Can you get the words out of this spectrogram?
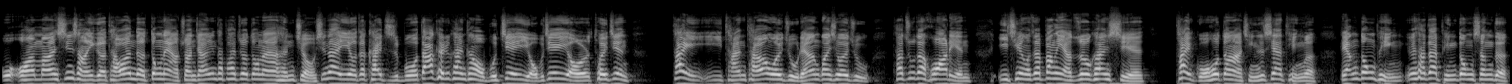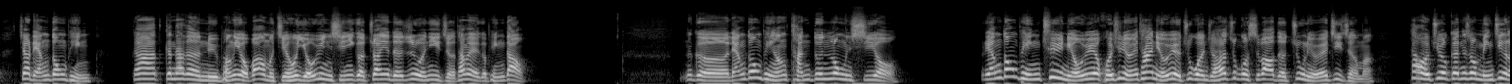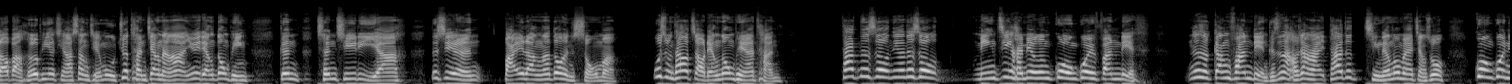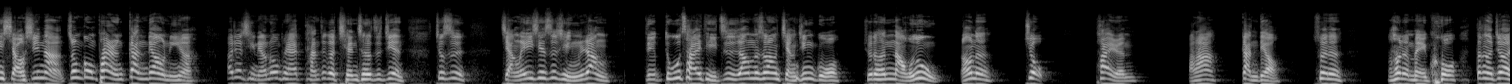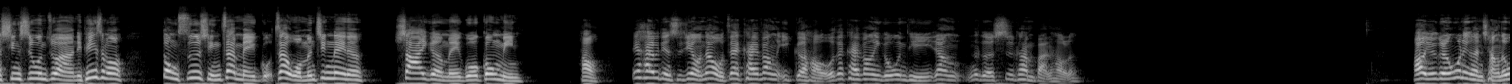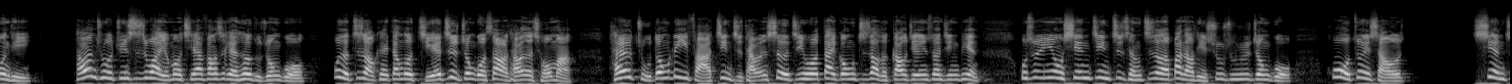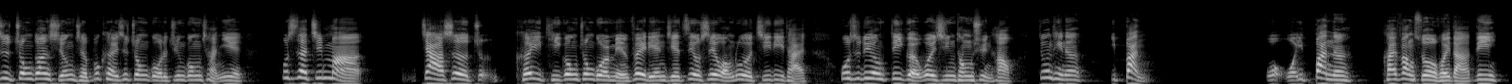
我我还蛮欣赏一个台湾的东南亚专家，因为他拍做东南亚很久，现在也有在开直播，大家可以去看看。我不介意，我不介意有人推荐。他以以谈台湾为主，两岸关系为主。他住在花莲，以前我在帮亚洲周刊写泰国或东南亚情势，现在停了。梁东平，因为他在屏东生的，叫梁东平，跟他跟他的女朋友帮我们结婚，有运行一个专业的日文译者，他们有个频道。那个梁东平谈敦弄西哦，梁东平去纽约，回去纽约，他纽约也住过很久，他是中国时报的驻纽约记者嘛。他回去又跟那时候民进老板和平请他上节目，就谈江南岸，因为梁东平跟陈其礼呀那些人白狼啊都很熟嘛。为什么他要找梁东平来谈？他那时候因为那时候民进还没有跟郭文贵翻脸，那时候刚翻脸，可是好像还他就请梁东平来讲说，郭文贵你小心呐，中共派人干掉你啊！他就请梁东平来谈这个前车之鉴，就是讲了一些事情，让独独裁体制，让那时候让蒋经国觉得很恼怒，然后呢就派人把他干掉。所以呢，然后呢美国当然就要兴师问罪啊，你凭什么动私刑，在美国在我们境内呢杀一个美国公民？好。哎，还有点时间哦，那我再开放一个好，我再开放一个问题，让那个试看版好了。好，有一个人问了一个很长的问题：台湾除了军事之外，有没有其他方式可以喝阻中国，或者至少可以当做节制中国骚扰台湾的筹码？还有主动立法禁止台湾设计或代工制造的高阶运算晶片，或是运用先进制程制造的半导体输出至中国，或最少限制终端使用者不可以是中国的军工产业，或是在金马。架设中可以提供中国人免费连接自由世界网络的基地台，或是利用低轨卫星通讯。好，这问题呢，一半，我我一半呢，开放所有回答。第一，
